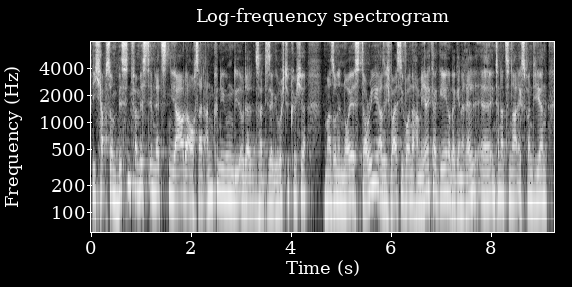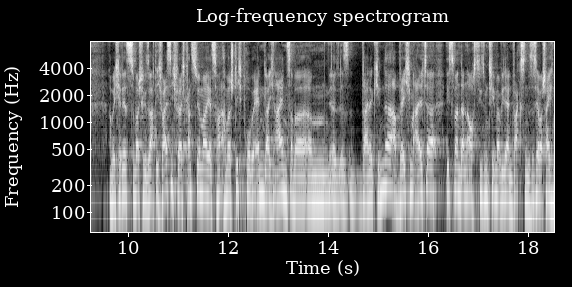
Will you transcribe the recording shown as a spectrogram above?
Ich habe so ein bisschen vermisst im letzten Jahr oder auch seit Ankündigungen oder seit dieser Gerüchteküche mal so eine neue Story. Also ich weiß, sie wollen nach Amerika gehen oder generell äh, international expandieren. Aber ich hätte jetzt zum Beispiel gesagt, ich weiß nicht, vielleicht kannst du ja mal, jetzt haben wir Stichprobe N gleich eins, aber ähm, äh, deine Kinder, ab welchem Alter ist man dann aus diesem Thema wieder entwachsen? Das ist ja wahrscheinlich,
